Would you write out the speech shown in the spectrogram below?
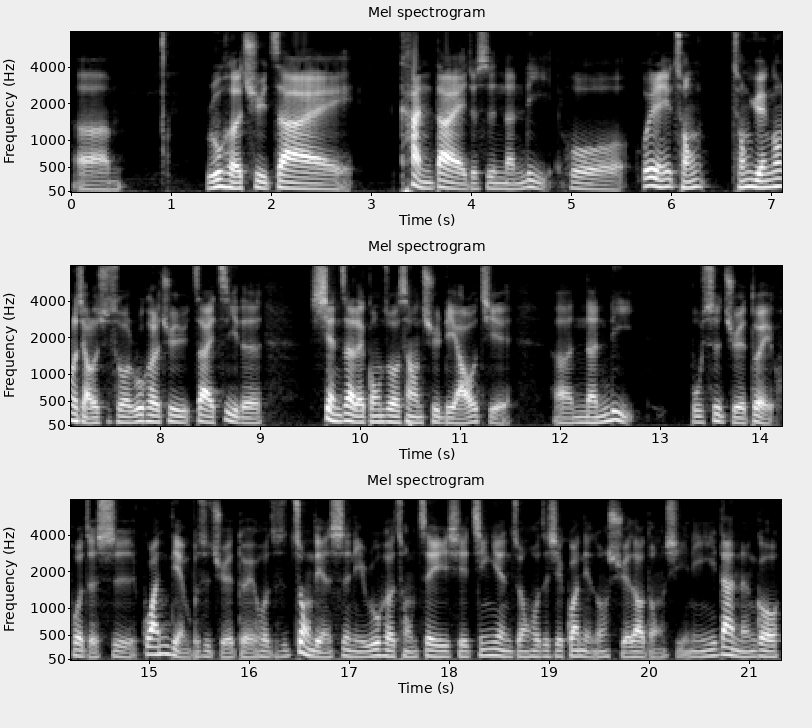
呃，如何去在看待就是能力，或我有点从从员工的角度去说，如何去在自己的现在的工作上去了解呃能力。不是绝对，或者是观点不是绝对，或者是重点是你如何从这一些经验中或这些观点中学到东西。你一旦能够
